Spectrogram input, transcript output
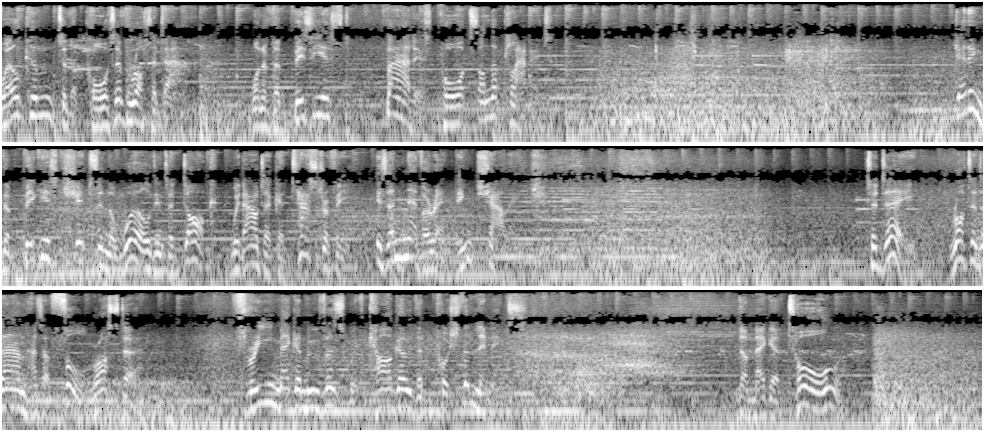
Welcome to the port of Rotterdam, one of the busiest, baddest ports on the planet. Getting the biggest ships in the world into dock without a catastrophe is a never-ending challenge. Today, Rotterdam has a full roster. Three mega movers with cargo that push the limits. The mega tall,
